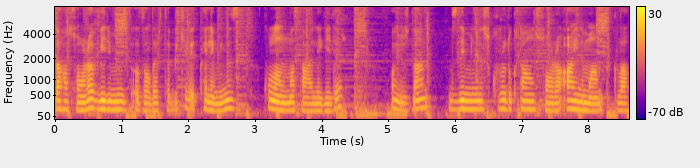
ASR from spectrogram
Daha sonra veriminiz azalır tabii ki ve kaleminiz kullanılmaz hale gelir. O yüzden zemininiz kuruduktan sonra aynı mantıkla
